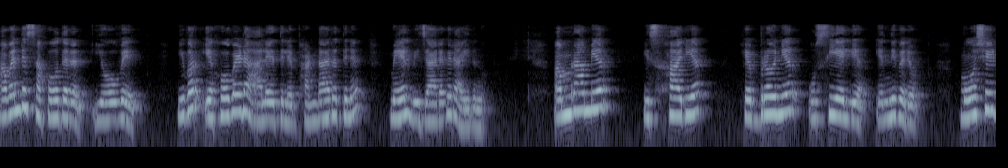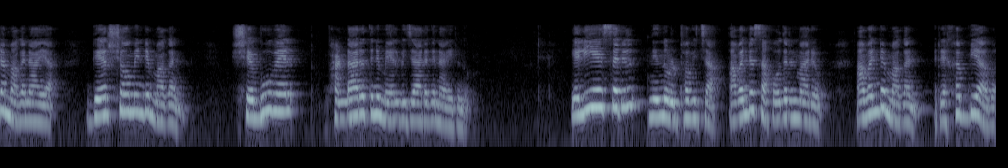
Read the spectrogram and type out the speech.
അവന്റെ സഹോദരൻ യോവേൽ ഇവർ യഹോവയുടെ ആലയത്തിലെ ഭണ്ഡാരത്തിന് മേൽ വിചാരകരായിരുന്നു. അമ്രാമ്യർ ഇസ്ഹാര്യർ ഹെബ്രോനിയർ ഉസിയേല്യർ എന്നിവരും മോശയുടെ മകനായ ഗേർഷോമിന്റെ മകൻ ഷെബുവേൽ ഭണ്ഡാരത്തിന് മേൽവിചാരകനായിരുന്നു എലിയേസറിൽ നിന്നുത്ഭവിച്ച അവന്റെ സഹോദരന്മാരോ അവന്റെ മകൻ രഹബ്യാവ്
